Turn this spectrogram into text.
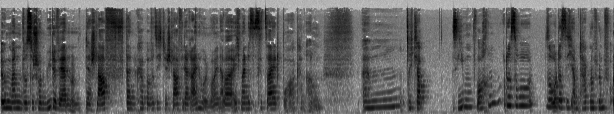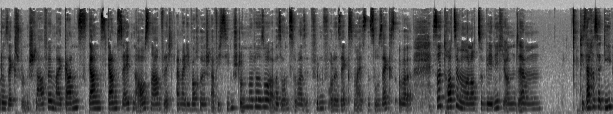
irgendwann wirst du schon müde werden und der Schlaf, dein Körper wird sich den Schlaf wieder reinholen wollen. Aber ich meine, das ist jetzt seit, boah, keine Ahnung. Ähm, ich glaube, sieben Wochen oder so so, dass ich am Tag nur fünf oder sechs Stunden schlafe. Mal ganz, ganz, ganz selten Ausnahmen. Vielleicht einmal die Woche schlafe ich sieben Stunden oder so, aber sonst immer fünf oder sechs, meistens so sechs. Aber es ist trotzdem immer noch zu wenig. Und ähm, die Sache ist ja die,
